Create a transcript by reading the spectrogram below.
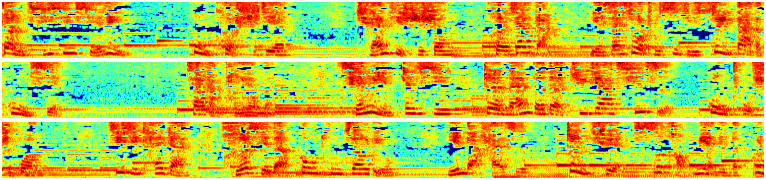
正齐心协力共克时艰，全体师生和家长也在做出自己最大的贡献。家长朋友们。请你珍惜这难得的居家亲子共处时光，积极开展和谐的沟通交流，引导孩子正确思考面临的困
